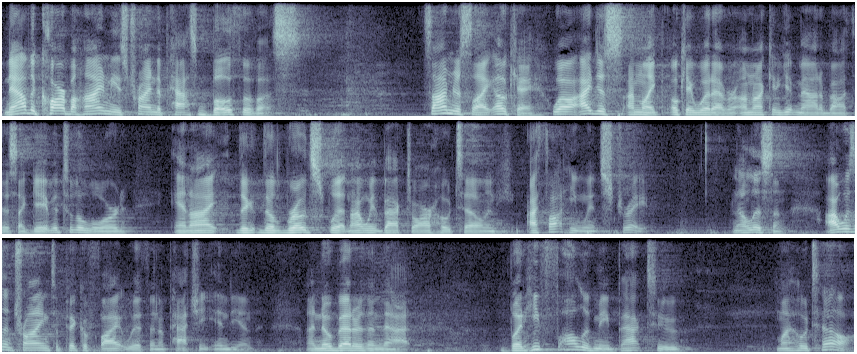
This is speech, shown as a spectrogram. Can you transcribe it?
Now the car behind me is trying to pass both of us. So I'm just like, okay, well, I just, I'm like, okay, whatever. I'm not going to get mad about this. I gave it to the Lord, and I, the, the road split, and I went back to our hotel, and he, I thought he went straight. Now listen, I wasn't trying to pick a fight with an Apache Indian. I know better than that. But he followed me back to my hotel.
